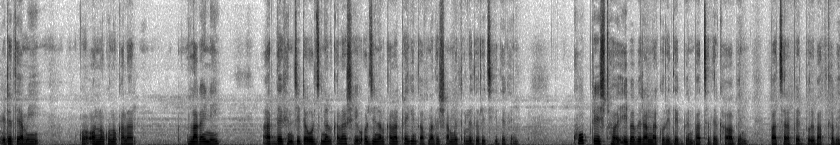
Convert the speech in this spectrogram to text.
এটাতে আমি অন্য কোনো কালার লাগাই নেই। আর দেখেন যেটা অরিজিনাল কালার সেই অরিজিনাল কালারটাই কিন্তু আপনাদের সামনে তুলে ধরেছি, দেখেন। খুব টেস্ট হয় এইভাবে রান্না করে দেখবেন, বাচ্চাদের খাওয়াবেন। বাচ্চারা পেট ভরে ভাত খাবে।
